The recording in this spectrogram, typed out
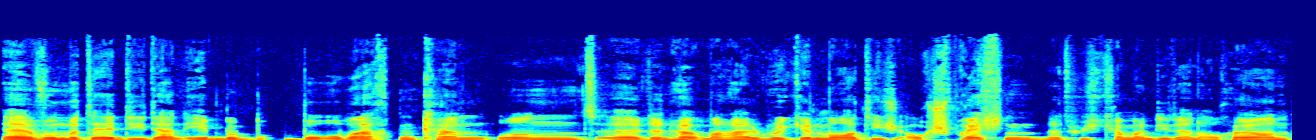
äh, womit er die dann eben be beobachten kann. Und äh, dann hört man halt Rick and Morty auch sprechen. Natürlich kann man die dann auch hören.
